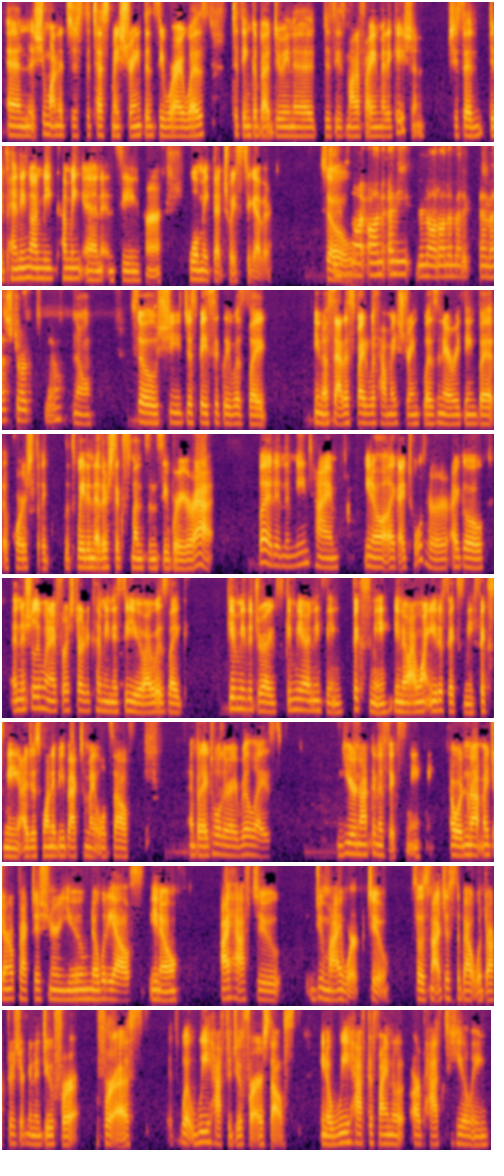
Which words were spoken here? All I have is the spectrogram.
And she wanted to just to test my strength and see where I was to think about doing a disease modifying medication. She said, depending on me coming in and seeing her, we'll make that choice together. So, So you're not on any, you're not on a medic MS drug now? no. So she just basically was like, you know, satisfied with how my strength was and everything. But of course, like, let's wait another six months and see where you're at. But in the meantime, you know, like I told her, I go, initially when I first started coming to see you, I was like, give me the drugs, give me anything, fix me. You know, I want you to fix me, fix me. I just want to be back to my old self. And but I told her I realized you're not going to fix me oh, or not my general practitioner, you, nobody else, you know, I have to do my work too. So it's not just about what doctors are going to do for for us. It's what we have to do for ourselves. You know, we have to find a, our path to healing.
